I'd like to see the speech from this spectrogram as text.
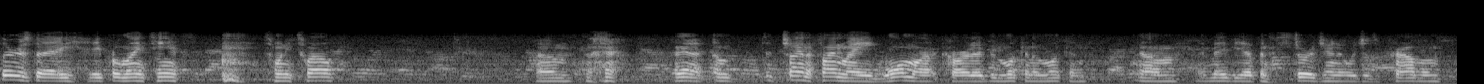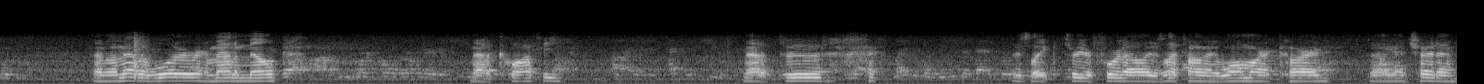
Thursday, April 19th, 2012. Um, I'm, gonna, I'm trying to find my Walmart card. I've been looking and looking. Um, it may be up in the storage unit, which is a problem. Um, I'm out of water, I'm out of milk, I'm out of coffee, I'm out of food. There's like three or four dollars left on my Walmart card. So I'm going to try to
